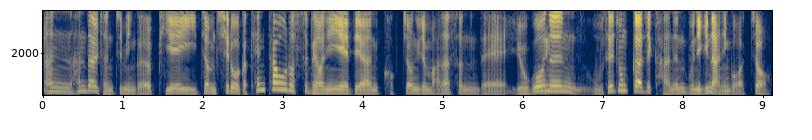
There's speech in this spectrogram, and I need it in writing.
한한 한 달 전쯤인가요? BA 2.75 그러니까 켄타우로스 변이에 대한 걱정이 좀 많았었는데 요거는 네. 우세종까지 가는 분위기는 아닌 것 같죠?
